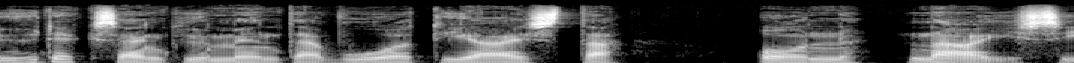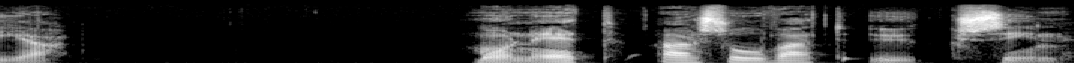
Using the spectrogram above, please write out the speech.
90-vuotiaista on naisia. Monet asuvat yksin.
